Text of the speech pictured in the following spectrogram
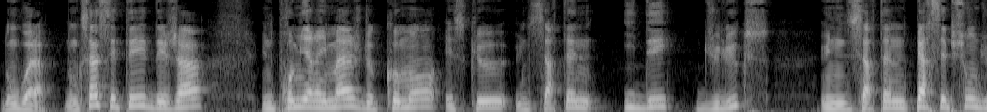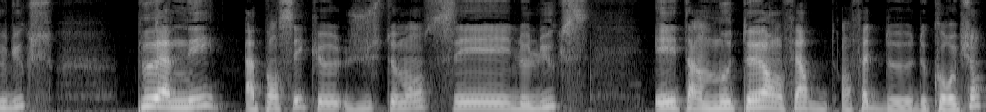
Donc voilà. Donc ça, c'était déjà une première image de comment est-ce que une certaine idée du luxe, une certaine perception du luxe peut amener à penser que justement c'est le luxe est un moteur en fait, en fait de, de corruption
